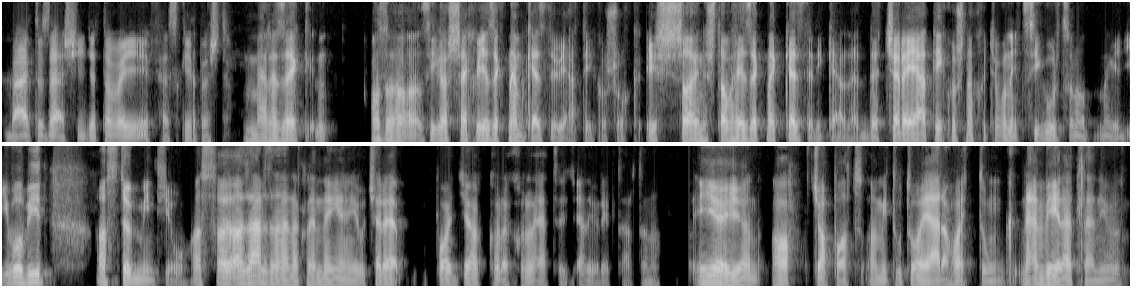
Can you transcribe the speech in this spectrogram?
változás így a tavalyi évhez képest. Mert ezek, az az igazság, hogy ezek nem kezdőjátékosok, és sajnos tavaly ezeknek kezdeni kellett, de cserejátékosnak, hogyha van egy Sigurdsonod, meg egy Ivobid, az több, mint jó. Az, ha az Arzenálnak lenne ilyen jó cserepadja, akkor, akkor lehet, hogy előrébb tartana. Jöjjön a csapat, amit utoljára hagytunk, nem véletlenül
